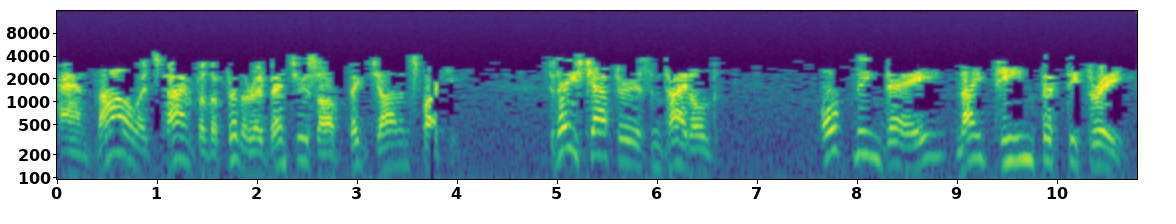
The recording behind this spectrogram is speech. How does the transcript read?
And now it's time for the further adventures of Big John and Sparky. Today's chapter is entitled Opening Day 1953.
